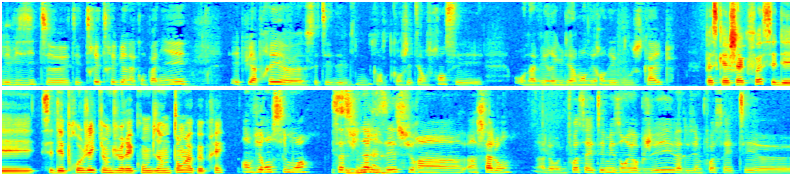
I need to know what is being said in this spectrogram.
Les visites euh, étaient très très bien accompagnées. Et puis après, euh, c'était quand, quand j'étais en France, et on avait régulièrement des rendez-vous Skype. Parce qu'à chaque fois, c'est des, c'est des projets qui ont duré combien de temps à peu près? Environ six mois. Ça se finalisait sur un, un, salon. Alors une fois, ça a été Maison et Objets. La deuxième fois, ça a été euh,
